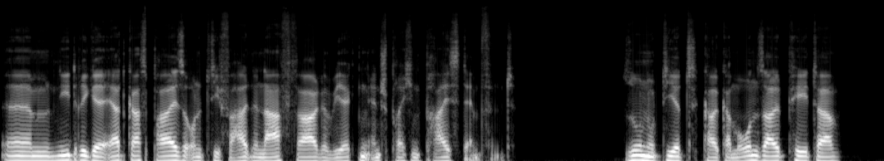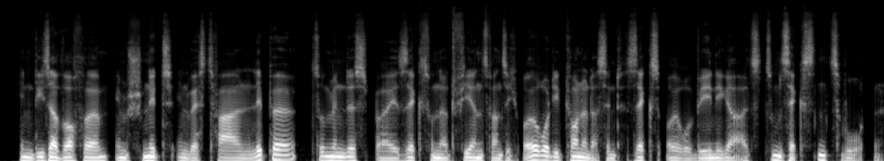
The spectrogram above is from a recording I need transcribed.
Ähm, niedrige Erdgaspreise und die verhaltene Nachfrage wirken entsprechend preisdämpfend. So notiert Kalkamonsalpeter in dieser Woche im Schnitt in Westfalen-Lippe zumindest bei 624 Euro die Tonne. Das sind 6 Euro weniger als zum 6.2.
